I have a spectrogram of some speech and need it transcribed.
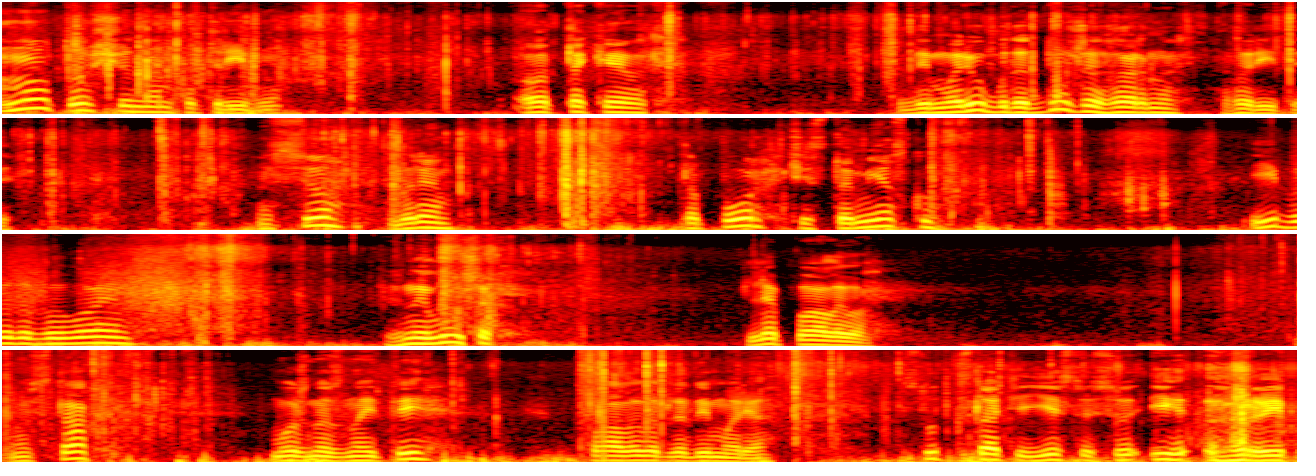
Ну, то, що нам потрібно. От таке от. Димарю буде дуже гарно горіти. Ну все, беремо топор, чистомеску і добиваємо гнилушок для палива. Ось так можна знайти паливо для димаря. Тут, кстати, є ось і гриб.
